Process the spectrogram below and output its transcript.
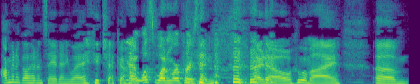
I'm gonna go ahead and say it anyway. Checo. Yeah, what's one more person? I know. Who am I? Um,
